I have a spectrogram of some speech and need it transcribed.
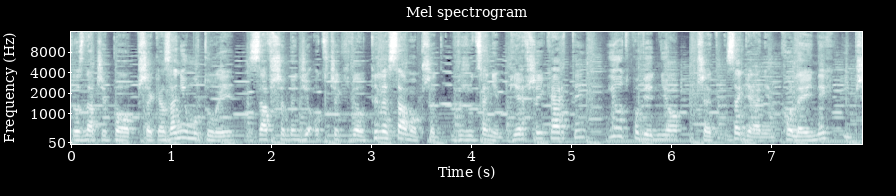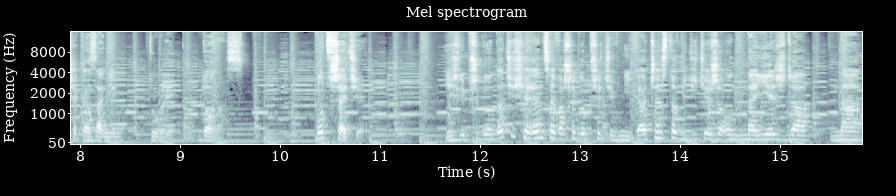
To znaczy po przekazaniu mu tury zawsze będzie odczekiwał tyle samo przed wyrzuceniem pierwszej karty i odpowiednio przed zagraniem kolejnych i przekazaniem tury do nas. Po trzecie, jeśli przyglądacie się ręce waszego przeciwnika, często widzicie, że on najeżdża na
